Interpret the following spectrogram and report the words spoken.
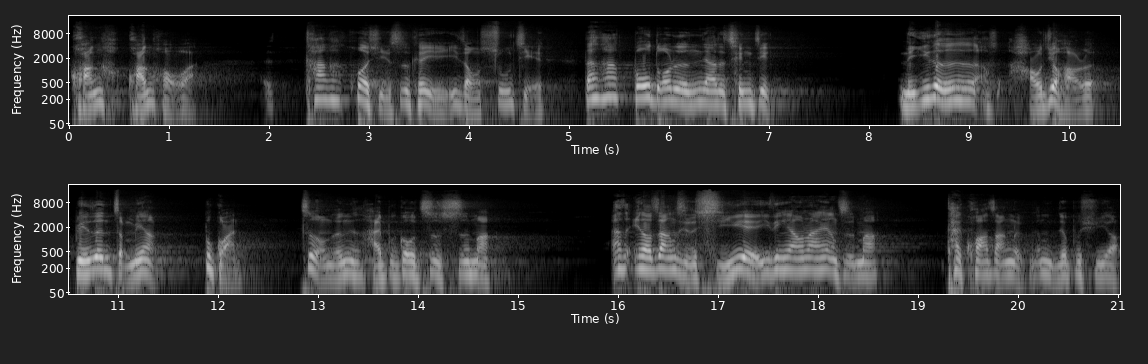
狂狂吼啊，他或许是可以一种疏解，但他剥夺了人家的清净。你一个人好就好了，别人怎么样不管。这种人还不够自私吗？啊，要这样子的喜悦，一定要那样子吗？太夸张了，根本就不需要。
